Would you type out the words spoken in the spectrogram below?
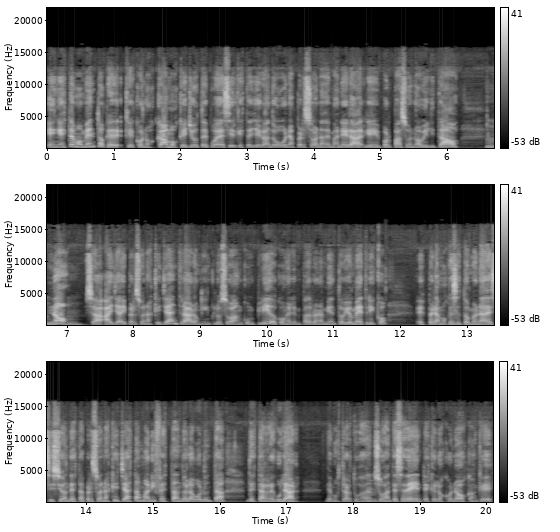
En este momento que, que conozcamos, que yo te pueda decir que esté llegando unas personas de manera por pasos no habilitados, Mm, no. O sea, allá hay personas que ya entraron, que incluso han cumplido con el empadronamiento biométrico. Esperamos que se tome una decisión de estas personas que ya están manifestando la voluntad de estar regular, de mostrar tus- Mm. sus antecedentes, que los conozcan, que,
